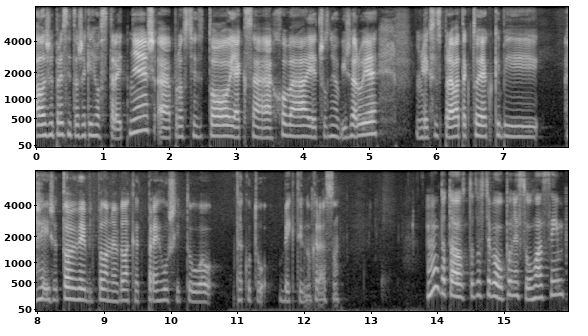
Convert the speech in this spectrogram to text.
ale že presne to, že keď ho stretneš a proste to, jak sa chová, je, čo z neho vyžaruje, jak sa správa, tak to je ako keby, hej, že to vie byť podľa mňa veľakrát prehlušiť tú takú tú objektívnu krásu. Mm, toto, toto s tebou úplne súhlasím.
